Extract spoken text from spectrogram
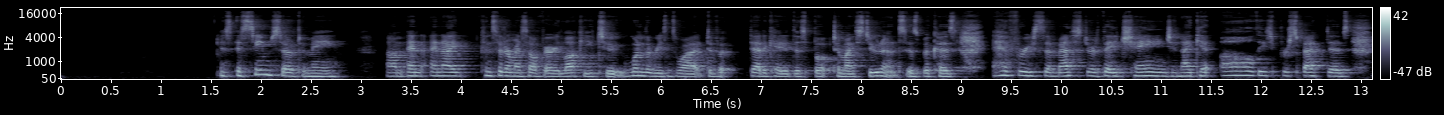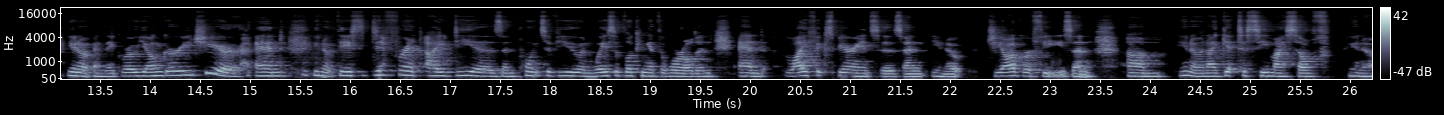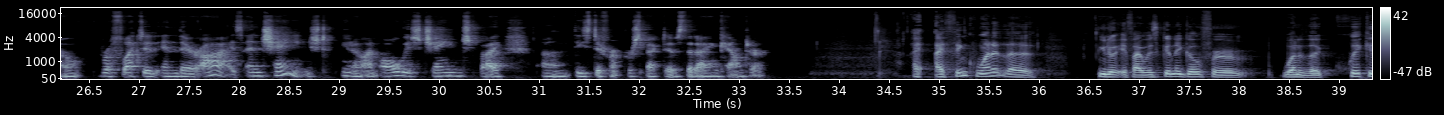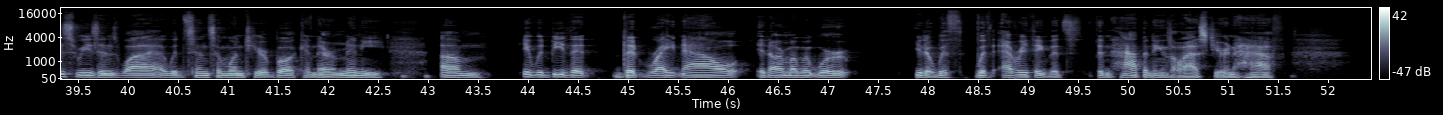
It, it seems so to me. Um, and and I consider myself very lucky to. One of the reasons why I de- dedicated this book to my students is because every semester they change, and I get all these perspectives, you know, and they grow younger each year, and you know these different ideas and points of view and ways of looking at the world, and and life experiences, and you know geographies, and um, you know, and I get to see myself, you know, reflected in their eyes and changed. You know, I'm always changed by um, these different perspectives that I encounter. I, I think one of the, you know, if I was going to go for one of the quickest reasons why I would send someone to your book, and there are many, um, it would be that that right now in our moment we're, you know, with with everything that's been happening in the last year and a half,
